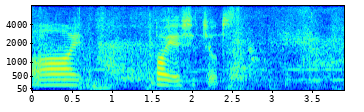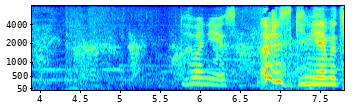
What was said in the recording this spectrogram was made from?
Oj, boję się ciut. To chyba nie jest. No, że zginiemy, to.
